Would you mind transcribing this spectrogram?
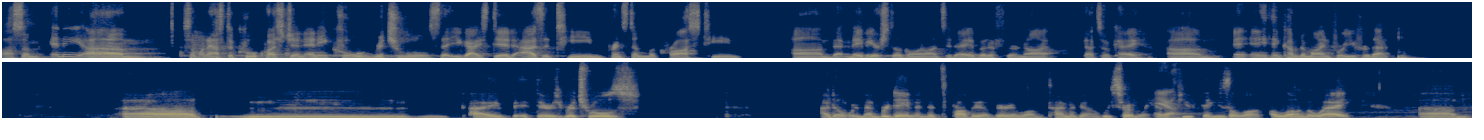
Awesome. Any um someone asked a cool question. Any cool rituals that you guys did as a team, Princeton lacrosse team, um, that maybe are still going on today, but if they're not, that's okay. Um, anything come to mind for you for that? Uh, mm, I if there's rituals, I don't remember Damon. It's probably a very long time ago. We certainly had yeah. a few things along along the way, um,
